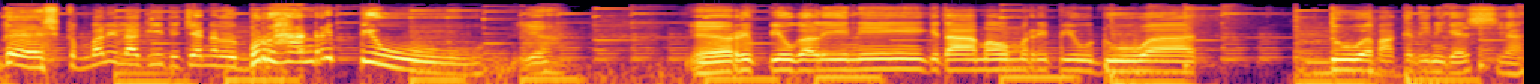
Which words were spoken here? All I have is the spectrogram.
guys, kembali lagi di channel Burhan Review. Ya, ya review kali ini kita mau mereview dua dua paket ini guys ya.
